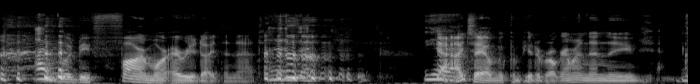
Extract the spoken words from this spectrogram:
it would be far more erudite than that. Yeah, Yeah, I'd say I'm a computer programmer, and then the, conversation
